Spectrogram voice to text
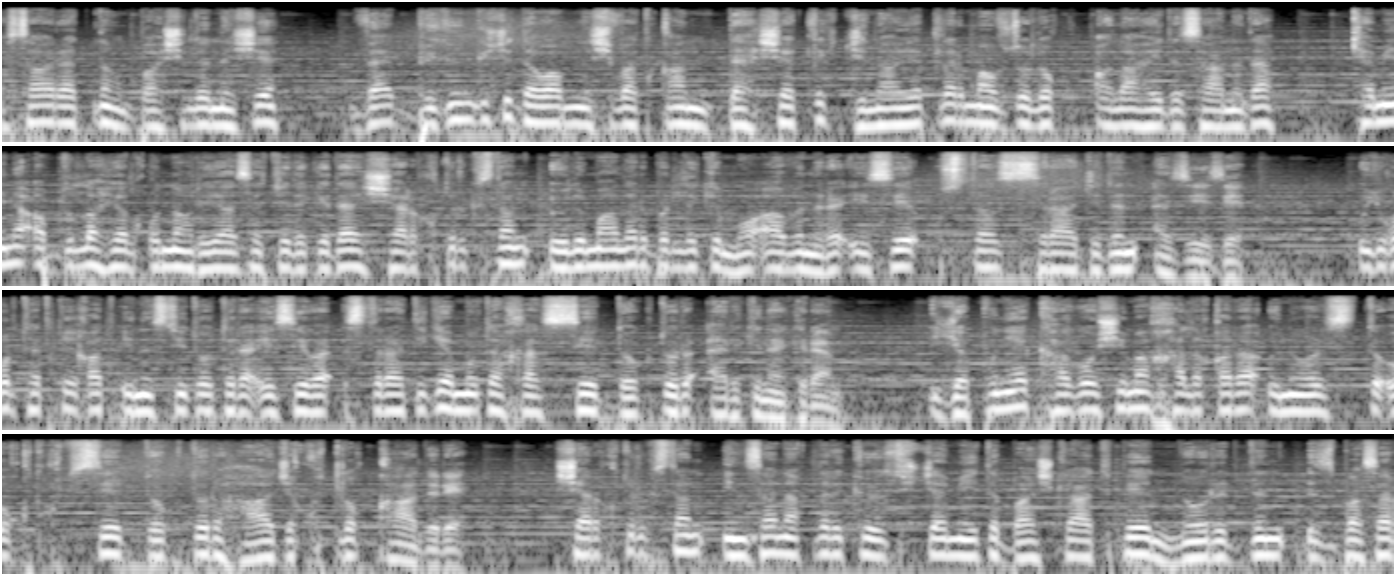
asoratning boshlanishi va bugungacha davomlashayotgan dahshatlik jinoyatlar mavzuliq alohida sonida kamina abdulloh yolqinning riyosatchiligida sharqi turkiston o'limalar birligi muavin raisi ustoz sirojiddin azizi uyg'ur tadqiqot instituti raisi va strategiya mutaxassisi doktor arkin akram yaponiya kagoshima xalqaro universiteti o'qituvchisi doktor hoji qutlug' qodiri sharq turkiston inson haqlari ko'zitish jamiyati bosh kotibi nuriddin izbasar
